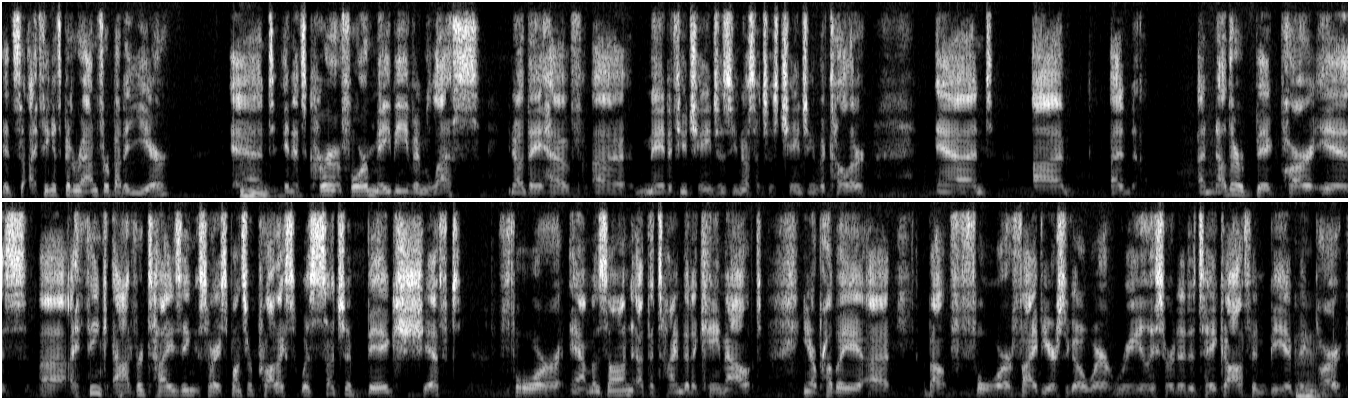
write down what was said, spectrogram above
it's I think it's been around for about a year, and mm-hmm. in its current form, maybe even less. You know, they have uh, made a few changes. You know, such as changing the color, and uh, and another big part is uh, I think advertising, sorry, sponsored products was such a big shift for Amazon at the time that it came out. You know, probably uh, about four or five years ago, where it really started to take off and be a big mm-hmm. part.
